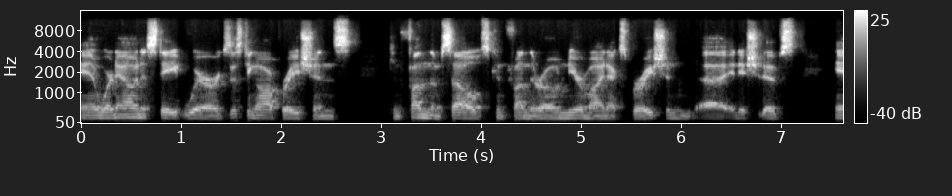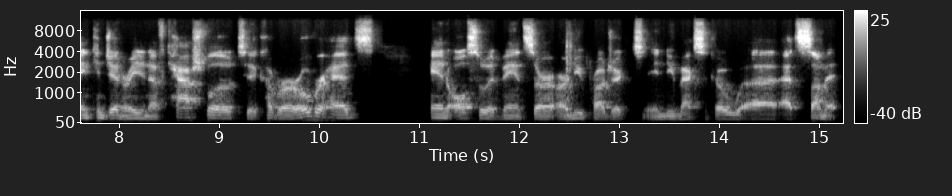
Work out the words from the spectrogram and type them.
and we're now in a state where our existing operations can fund themselves, can fund their own near mine exploration uh, initiatives, and can generate enough cash flow to cover our overheads and also advance our, our new project in New Mexico uh, at Summit.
